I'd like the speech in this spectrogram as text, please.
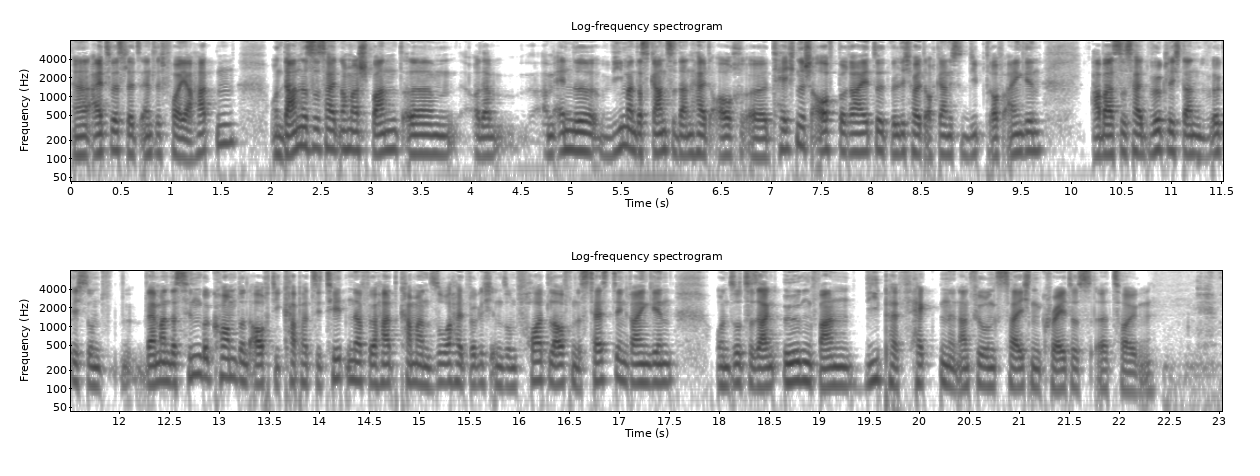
äh, als wir es letztendlich vorher hatten. Und dann ist es halt nochmal spannend, ähm, oder am Ende, wie man das Ganze dann halt auch äh, technisch aufbereitet, will ich heute auch gar nicht so deep drauf eingehen. Aber es ist halt wirklich dann wirklich so ein, wenn man das hinbekommt und auch die Kapazitäten dafür hat, kann man so halt wirklich in so ein fortlaufendes Testing reingehen und sozusagen irgendwann die perfekten, in Anführungszeichen, Creators erzeugen.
